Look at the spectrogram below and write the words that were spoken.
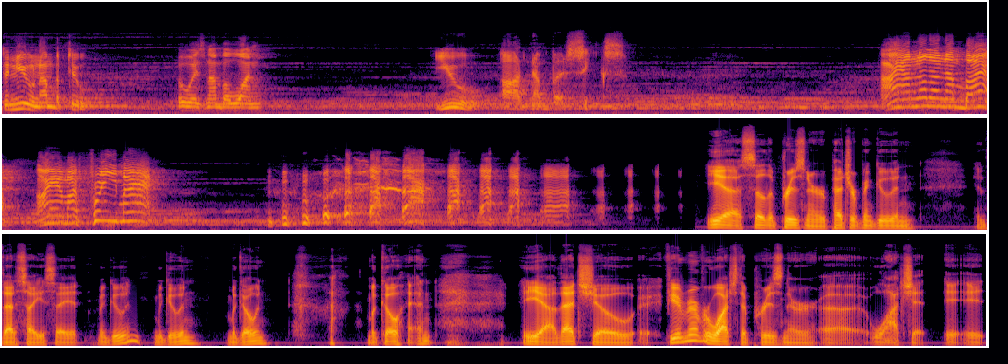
The new number two. Who is number one? You are number six. I am not a number. I am a free man. Yeah, so the prisoner, Patrick McGowan, if that's how you say it, McGowan, McGowan, McGowan, McGowan. Yeah, that show. If you've never watched The Prisoner, uh, watch it. It, it.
